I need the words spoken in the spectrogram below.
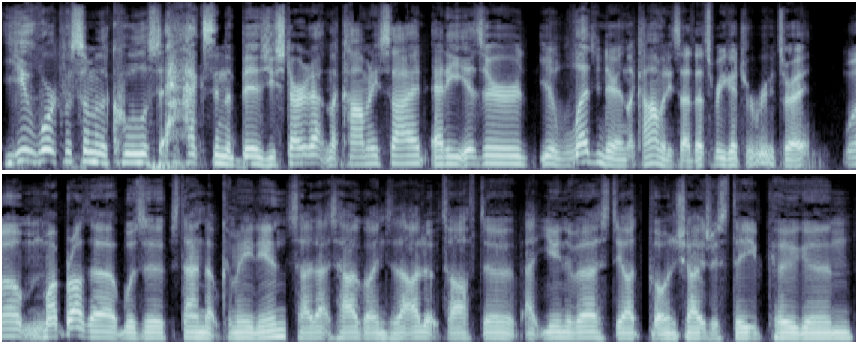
You've worked with some of the coolest acts in the biz. You started out in the comedy side. Eddie Izzard, you're legendary in the comedy side. That's where you got your roots, right? Well, my brother was a stand up comedian, so that's how I got into that. I looked after at university, I'd put on shows with Steve Coogan,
